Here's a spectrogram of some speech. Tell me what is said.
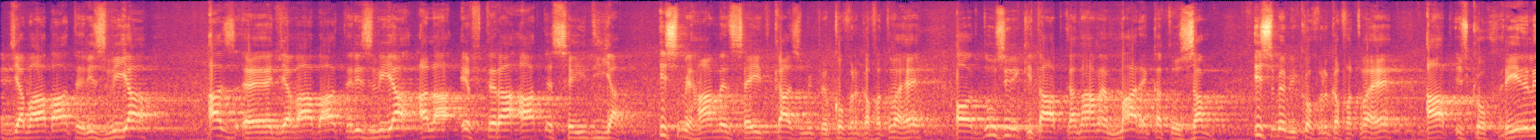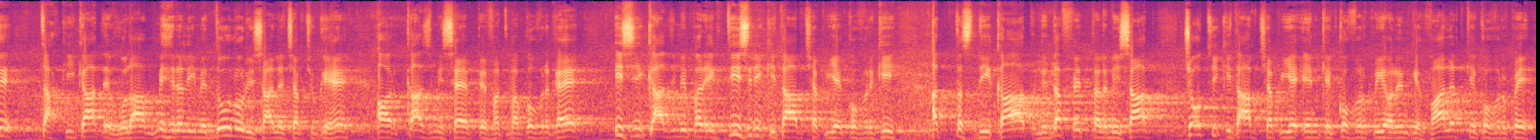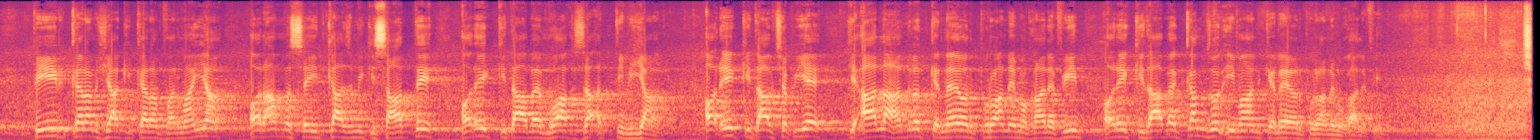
जवाबात रिजविया अज जवाबात रिजविया अला इफ्तरात सईदिया। इसमें हामिद सईद काजमी पे कुफर का फतवा है और दूसरी किताब का नाम है मारकत ज़म। इसमें भी कुफर का फतवा है। आप इसको ख़रीद लें। तहकीक़ात ग़ुलाम मेहर अली में दोनों रिसाले छप चुके हैं और काजमी साहब पे फतवा कुफर का है। इसी काजमी पर एक तीसरी किताब छपी है कुफर की तस्दीक़ात लदफ़ तलबिसात। चौथी किताब छपी है इनके कुफर पे और इनके वालद के कुफर पे। पीर करम शाह की करम फरमाइयाँ और अहमद सईद काजमी की साथ और एक किताब है मुआवजा अतिबियान और एक किताब छपी है कि आला हज़रत के नए और पुराने मुखालफी और एक किताब है कमज़ोर ईमान के नए और पुराने मुखालफी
